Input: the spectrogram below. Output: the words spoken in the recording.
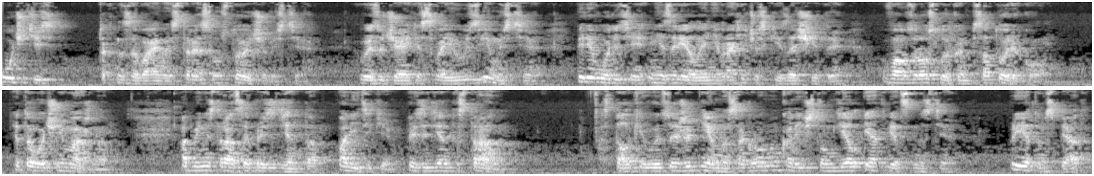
Учитесь так называемой стрессоустойчивости. Вы изучаете свои уязвимости, переводите незрелые невротические защиты во взрослую компенсаторику. Это очень важно. Администрация президента, политики, президенты стран сталкиваются ежедневно с огромным количеством дел и ответственности. При этом спят,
